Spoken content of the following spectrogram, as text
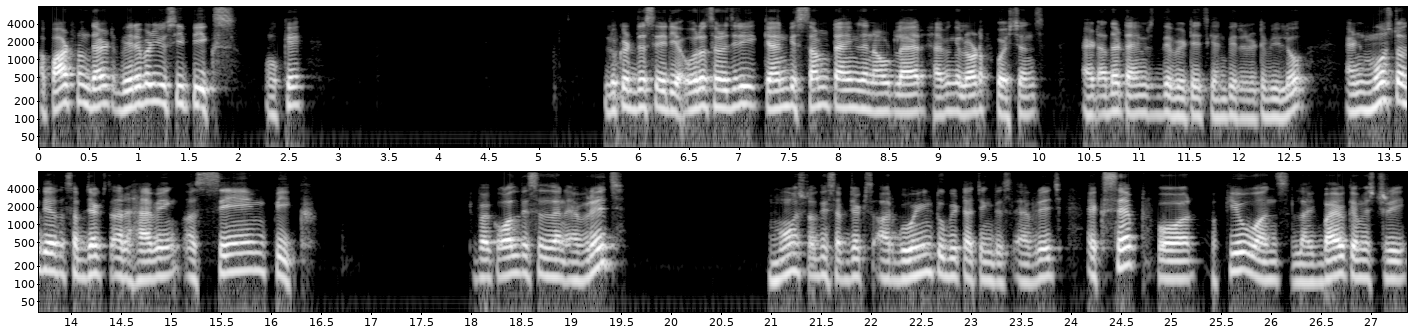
Apart from that, wherever you see peaks, okay, look at this area. Oral surgery can be sometimes an outlier having a lot of questions. At other times, the weightage can be relatively low. And most of the other subjects are having a same peak. If I call this as an average, most of the subjects are going to be touching this average except for a few ones like biochemistry.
